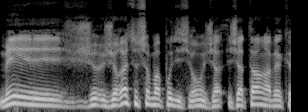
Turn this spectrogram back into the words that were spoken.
Mais je, reste sur ma position. J'attends avec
